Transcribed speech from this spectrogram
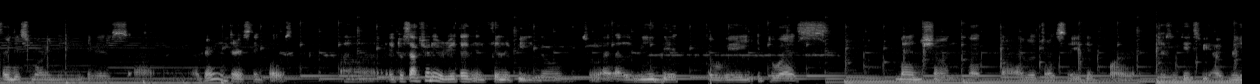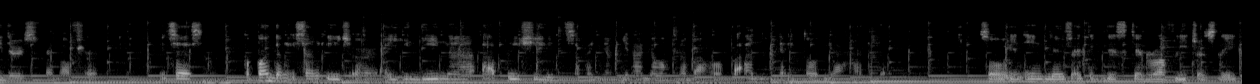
for this morning is. Uh, a very interesting post. Uh, it was actually written in Filipino, so I'll read it the way it was mentioned, but uh, I will translate it for just in case we have readers from offshore. It says, kapag ang isang HR ay hindi na appreciate sa kanyang ginagawang trabaho, paano niya ito i-handle? So in English, I think this can roughly translate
